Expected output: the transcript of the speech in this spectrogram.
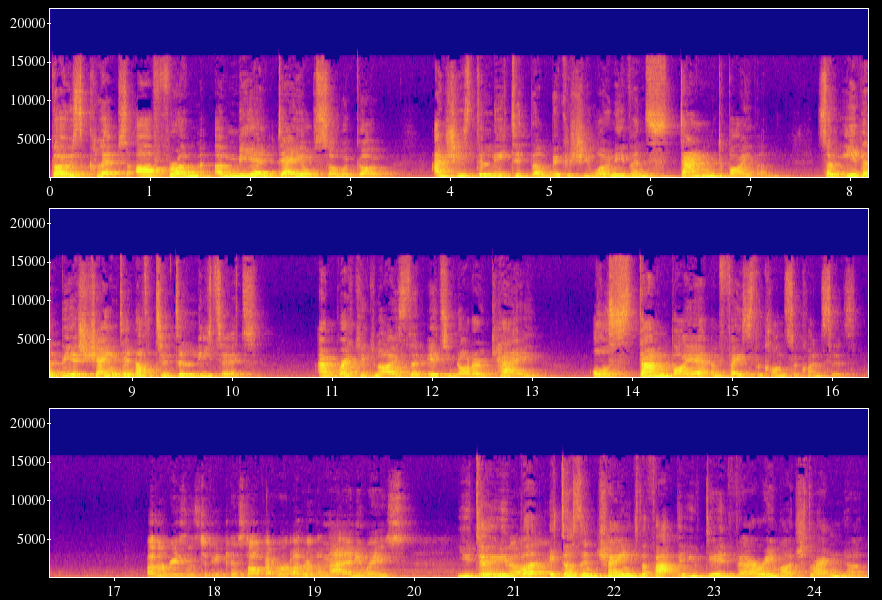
Those clips are from a mere day or so ago and she's deleted them because she won't even stand by them. So either be ashamed enough to delete it and recognize that it's not okay or stand by it and face the consequences. Other reasons to be pissed off at her other than that anyways. You do, no. but it doesn't change the fact that you did very much threaten her.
